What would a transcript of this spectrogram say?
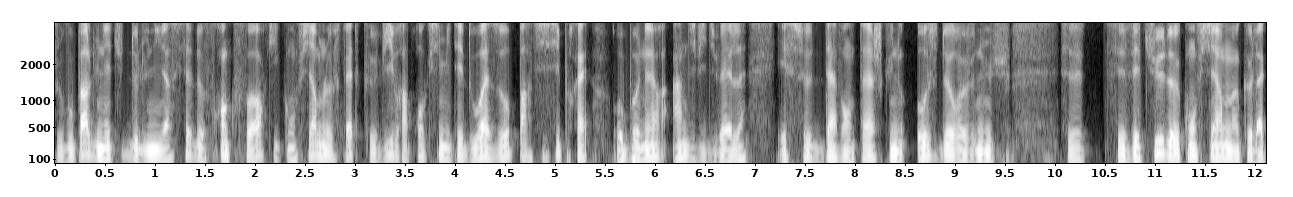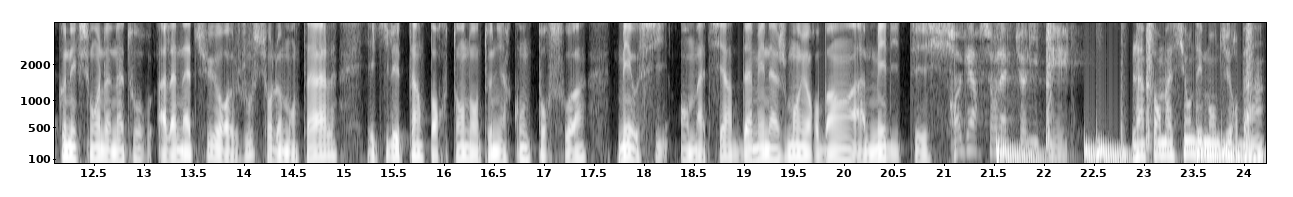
je vous parle d'une étude de l'université de Francfort qui confirme le fait que vivre à proximité d'oiseaux participerait au bonheur individuel, et ce davantage qu'une hausse de revenus. Ces, ces études confirment que la connexion à la, nature, à la nature joue sur le mental et qu'il est important d'en tenir compte pour soi, mais aussi en matière d'aménagement urbain, à méditer. Regard sur l'actualité. L'information des mondes urbains,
